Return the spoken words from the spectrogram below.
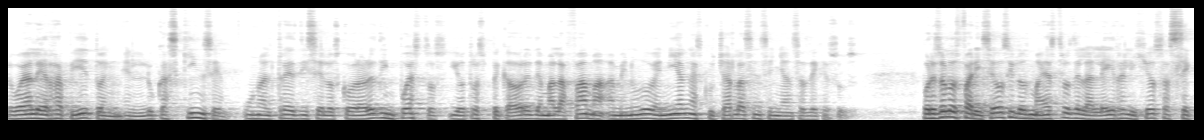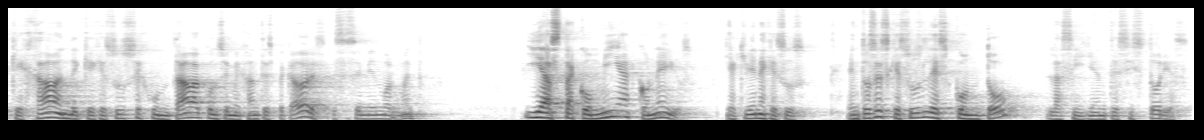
Lo voy a leer rapidito en, Lucas 15, 1 al 3. Dice, los cobradores de impuestos y otros pecadores de mala fama a menudo venían a escuchar las enseñanzas de Jesús. Por eso los fariseos y los maestros de la ley religiosa se quejaban de que Jesús se juntaba con semejantes pecadores. Es ese mismo argumento. Y hasta comía con ellos. Y aquí viene Jesús. Entonces Jesús les contó las siguientes historias.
